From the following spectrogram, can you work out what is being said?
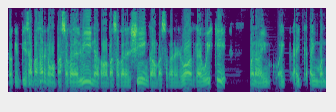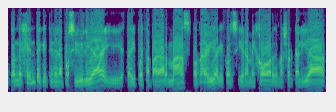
lo que empieza a pasar, como pasó con el vino, como pasó con el gin, como pasó con el vodka, el whisky, bueno, hay, hay, hay, un montón de gente que tiene la posibilidad y está dispuesta a pagar más por una bebida que considera mejor, de mayor calidad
